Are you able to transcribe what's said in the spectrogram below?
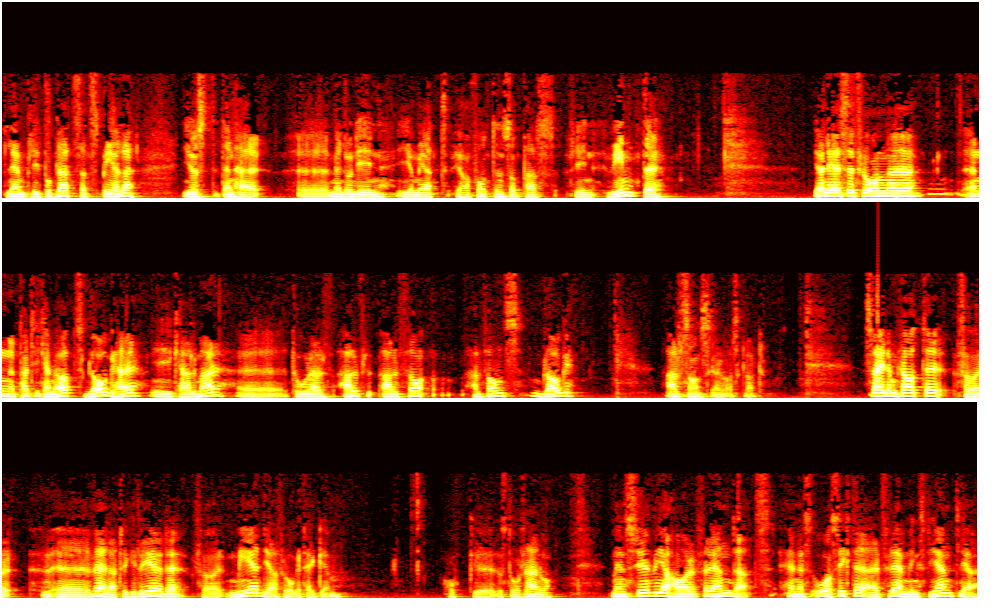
lämpligt på plats att spela just den här eh, melodin i och med att vi har fått en så pass fin vinter. Jag läser från eh, en partikamrats blogg här i Kalmar, eh, Tor Alf, Alf, Alf, Alfons blogg. Alfson ska det vara såklart. Sverigedemokrater för eh, välartikulerade för media? Frågetecken. Och eh, det står så här då. Men Sylvia har förändrats. Hennes åsikter är främlingsfientliga,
